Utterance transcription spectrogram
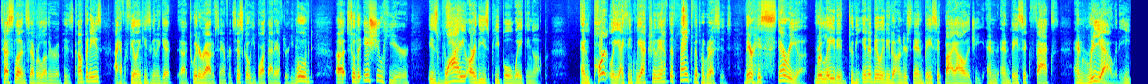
Tesla and several other of his companies. I have a feeling he's going to get uh, Twitter out of San Francisco. He bought that after he moved. Uh, so the issue here is why are these people waking up? And partly, I think we actually have to thank the progressives. Their hysteria related to the inability to understand basic biology and, and basic facts and reality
